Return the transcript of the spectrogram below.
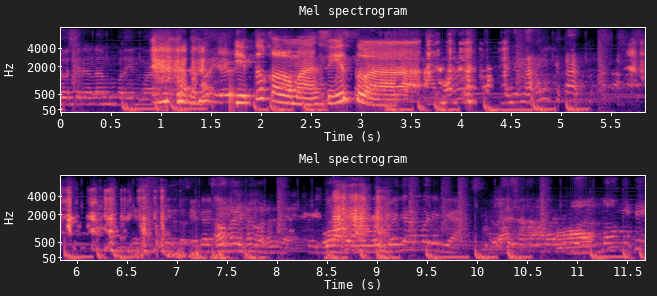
yang nyamperin mahasiswa ya itu kalau mahasiswa menyenangkan. Oh. Wah, tujuannya apa nih dia? Dosen atau mahasiswa? Ngomong ini.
